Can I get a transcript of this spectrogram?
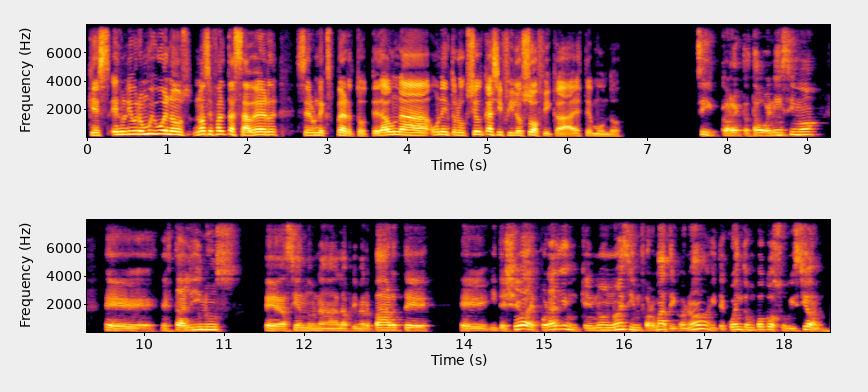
Que es, un libro muy bueno, no hace falta saber ser un experto, te da una, una introducción casi filosófica a este mundo. Sí, correcto, está buenísimo. Eh, está Linus eh, haciendo una, la primera parte eh, y te lleva es por alguien que no, no es informático, ¿no? Y te cuenta un poco su visión,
